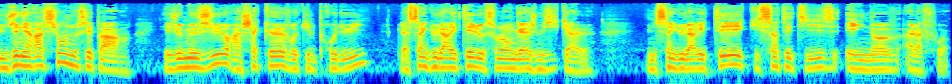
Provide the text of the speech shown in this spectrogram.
Une génération nous sépare, et je mesure à chaque œuvre qu'il produit la singularité de son langage musical, une singularité qui synthétise et innove à la fois.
